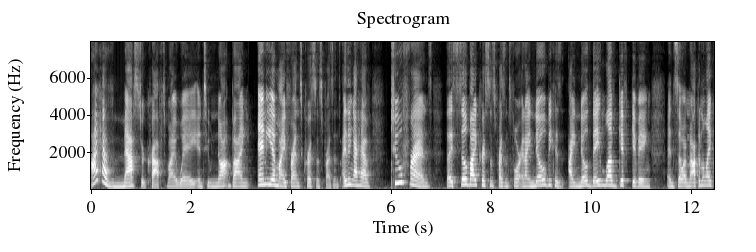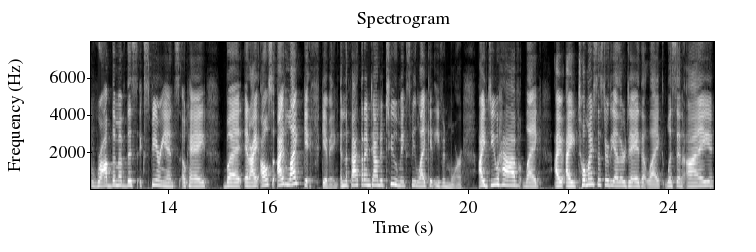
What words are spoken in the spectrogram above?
I have mastercraft my way into not buying any of my friends' Christmas presents. I think I have two friends that I still buy Christmas presents for. And I know because I know they love gift giving. And so I'm not going to like rob them of this experience. Okay. But, and I also, I like gift giving. And the fact that I'm down to two makes me like it even more. I do have like, I, I told my sister the other day that like, listen, I,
